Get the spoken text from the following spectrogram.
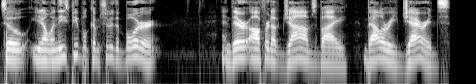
So, you know, when these people come through the border and they're offered up jobs by Valerie Jarrett's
